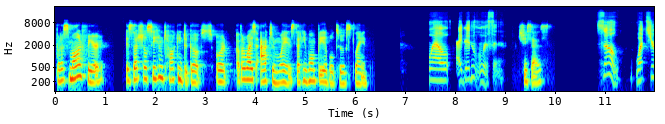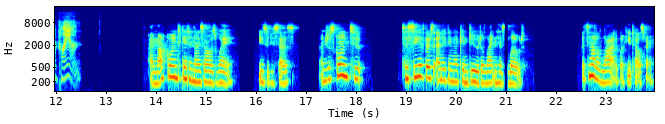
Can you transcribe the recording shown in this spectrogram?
But a smaller fear is that she'll see him talking to ghosts, or otherwise act in ways that he won't be able to explain. Well, I didn't listen, she says. So, What's your plan? I'm not going to get in Aizawa's way, Izuku says. I'm just going to. to see if there's anything I can do to lighten his load. It's not a lie, what he tells her.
